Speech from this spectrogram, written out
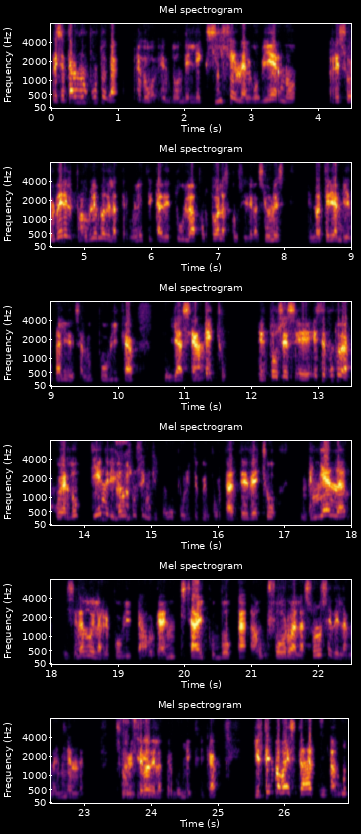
presentaron un punto de acuerdo en donde le exigen al gobierno resolver el problema de la termoeléctrica de Tula por todas las consideraciones en materia ambiental y de salud pública que ya se han hecho. Entonces, eh, este punto de acuerdo tiene, digamos, un significado político importante. De hecho, mañana el Senado de la República organiza y convoca a un foro a las 11 de la mañana sobre el tema de la termoeléctrica. Y el tema va a estar, digamos,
